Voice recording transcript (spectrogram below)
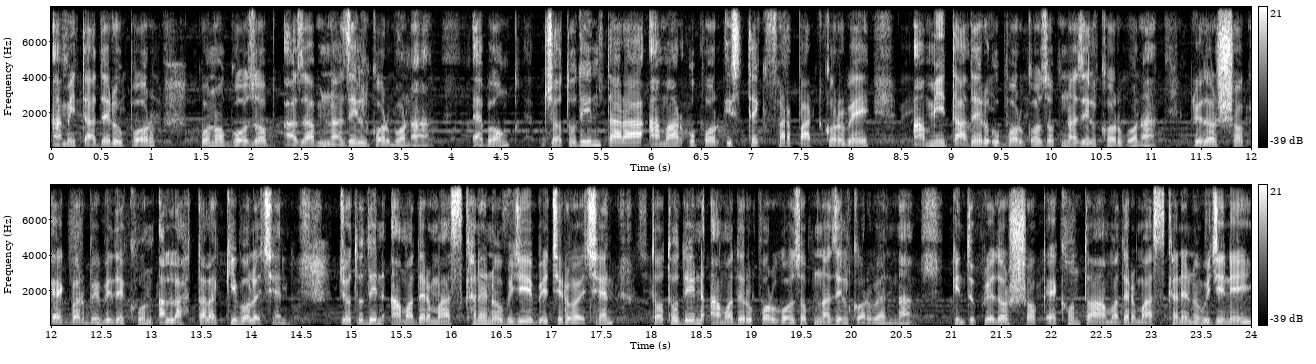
আমি তাদের উপর কোনো গজব আজাব নাজিল করব না। এবং যতদিন তারা আমার উপর ইস্তেকফার পাঠ করবে, আমি তাদের উপর গজব নাজিল করব না। প্রিয় দর্শক, একবার ভেবে দেখুন আল্লাহ তালা কি বলেছেন? যতদিন আমাদের মাঝখানে নবীজি বেঁচে রয়েছেন, ততদিন আমাদের উপর গজব নাজিল করবেন না। কিন্তু প্রিয় দর্শক, এখন তো আমাদের মাঝখানে নবীজি নেই।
